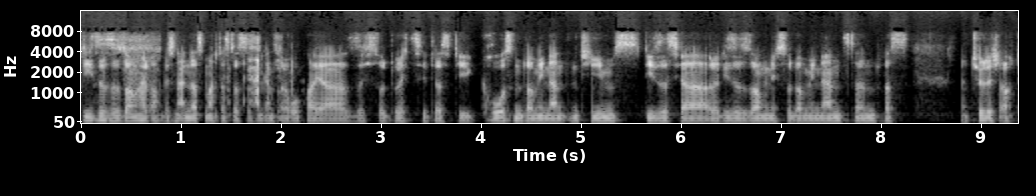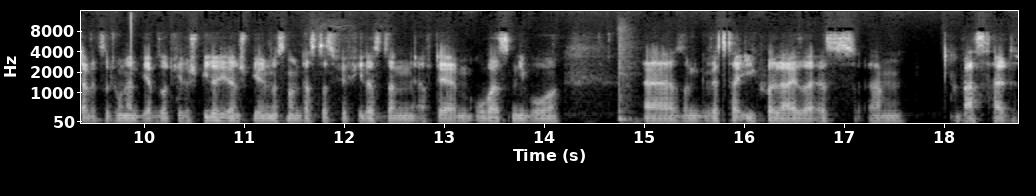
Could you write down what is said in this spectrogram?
diese Saison halt auch ein bisschen anders macht, ist, dass das in ganz Europa ja sich so durchzieht, dass die großen dominanten Teams dieses Jahr oder diese Saison nicht so dominant sind, was natürlich auch damit zu tun hat, wie absurd viele Spiele die dann spielen müssen und dass das für vieles dann auf dem obersten Niveau äh, so ein gewisser Equalizer ist, ähm, was halt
